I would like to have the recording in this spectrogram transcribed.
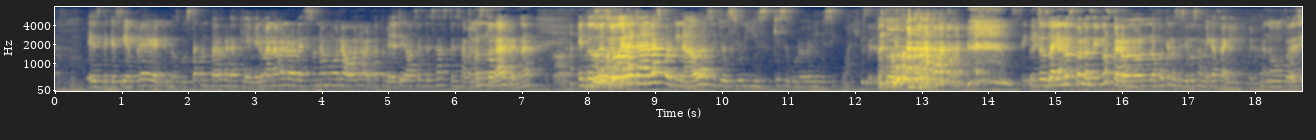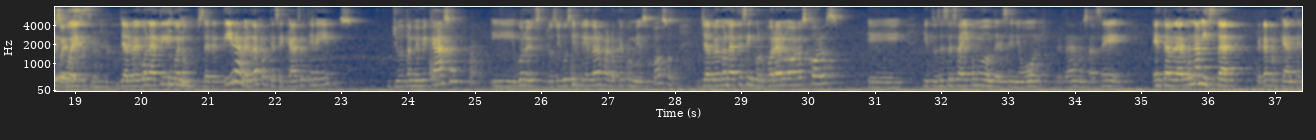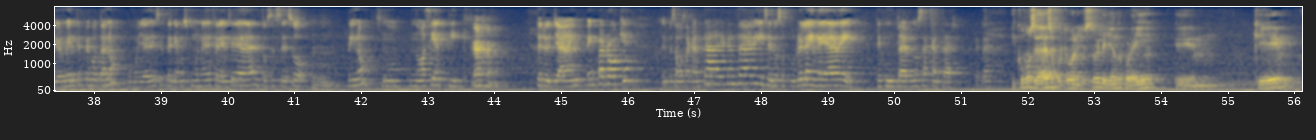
Este, que siempre nos gusta contar, ¿verdad? Que mi hermana menor es un amor ahora, ¿verdad? Pero ella llegaba a hacer desastres a la Yo pastoral, no. ¿verdad? Ah. Entonces yo era ya de las coordinadoras y yo decía, uy, es que seguro Evelyn es igual, ¿verdad? Sí, Entonces ahí nos conocimos, pero no, no fue que nos hicimos amigas ahí, ¿verdad? No, fue después. Ujú. Ya luego Nati, bueno, se retira, ¿verdad? Porque se casa y tiene hijos. Yo también me caso y bueno, yo, yo sigo sirviendo en la parroquia con mi esposo. Ya luego Nati se incorpora de nuevo a los coros eh, y entonces es ahí como donde el Señor, ¿verdad? Nos hace entablar una amistad, ¿verdad? Porque anteriormente en PJ no, como ya dice, teníamos como una diferencia de edad, entonces eso, Ujú. di, no, no, no hacía el clic. Pero ya en, en parroquia, empezamos a cantar a cantar y se nos ocurre la idea de, de juntarnos a cantar, ¿verdad? ¿Y cómo se da eso? Porque bueno, yo estoy leyendo por ahí eh, que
